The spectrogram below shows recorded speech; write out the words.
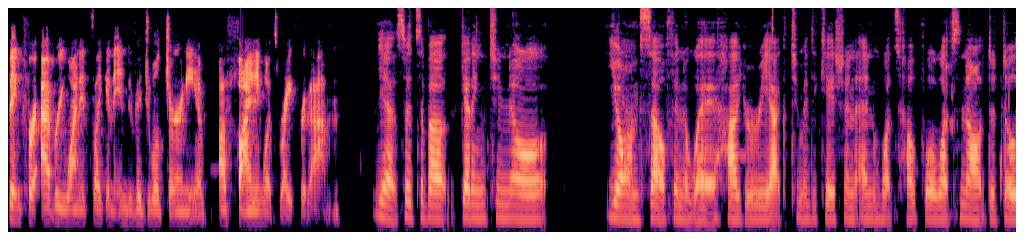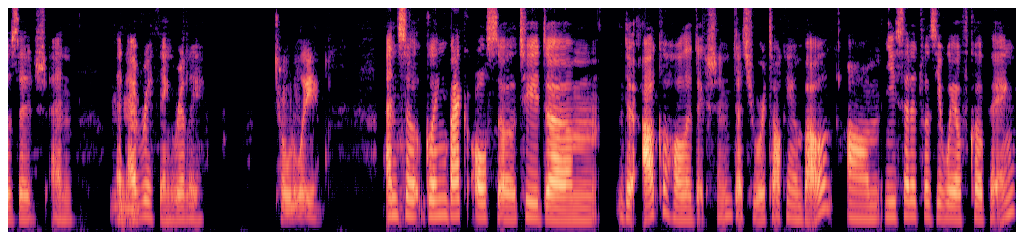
think for everyone it's like an individual journey of, of finding what's right for them. Yeah, so it's about getting to know your own self in a way, how you react to medication and what's helpful, what's not, the dosage and mm-hmm. and everything really. Totally. And so going back also to the um, the alcohol addiction that you were talking about, um, you said it was your way of coping,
